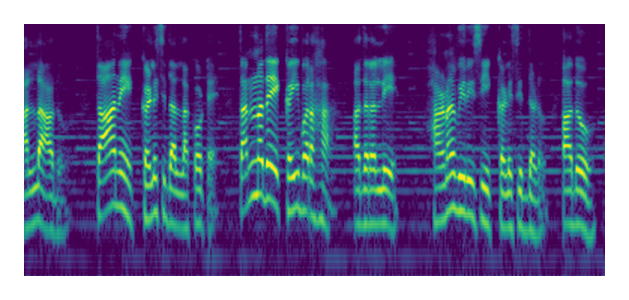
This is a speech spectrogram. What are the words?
ಅಲ್ಲ ಅದು. ತಾನೇ ಕಳಿಸಿದ ಲಕೋಟೆ. ತನ್ನದೇ ಕೈಬರಹ ಅದರಲ್ಲಿ ಹಣವಿರಿಸಿ ಕಳಿಸಿದ್ದಳು. ಅದು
